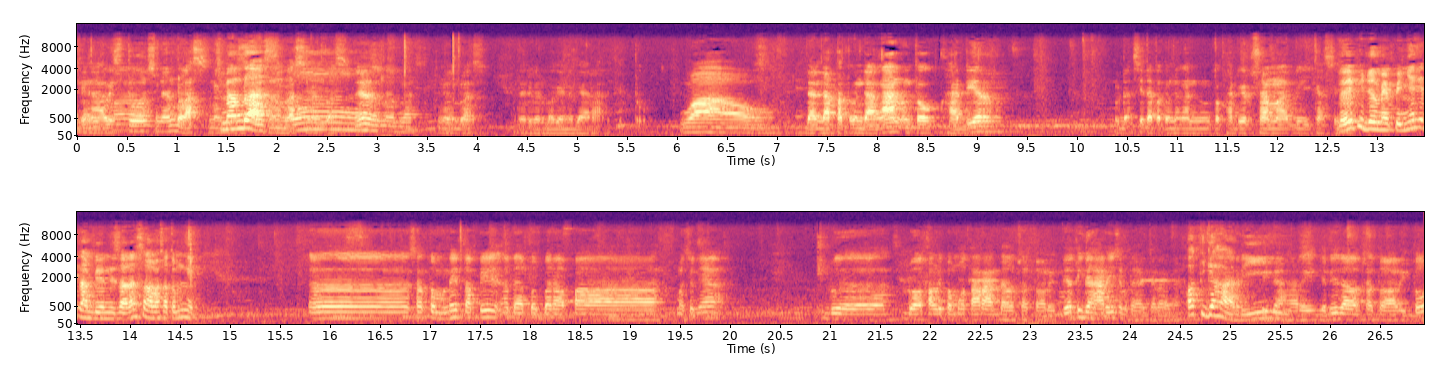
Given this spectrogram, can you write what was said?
Finalis tuh 19 19. 19 19 ya 19 19 dari berbagai negara gitu. Wow. dan dapat undangan untuk hadir. Udah sih dapat undangan untuk hadir sama dikasih. Jadi video mappingnya ditampilkan di sana selama satu menit. Eh satu menit tapi ada beberapa maksudnya dua, dua kali pemutaran dalam satu hari dia tiga hari sebenarnya acaranya Oh tiga hari. tiga hari jadi dalam satu hari itu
